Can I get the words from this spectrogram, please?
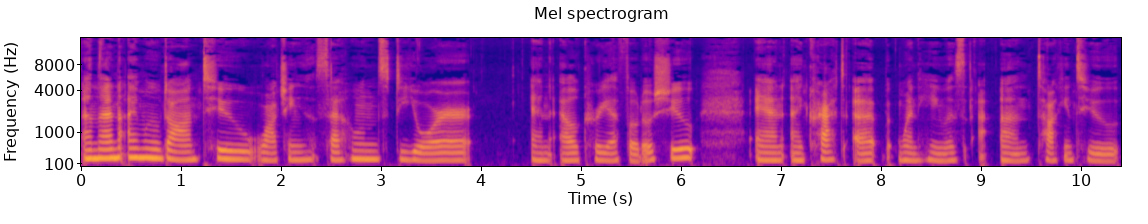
And then I moved on to watching Sehun's Dior and Elle Korea photo shoot, and I cracked up when he was um, talking to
